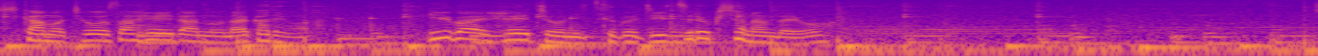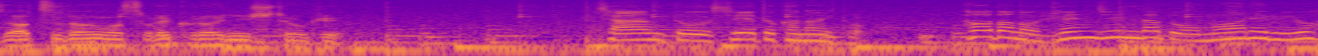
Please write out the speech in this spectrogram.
しかも調査兵団の中ではリヴァイ兵長に次ぐ実力者なんだよ。雑談はそれくらいにしておけちゃんと教えとかないと。ただの変人だと思われるよ。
